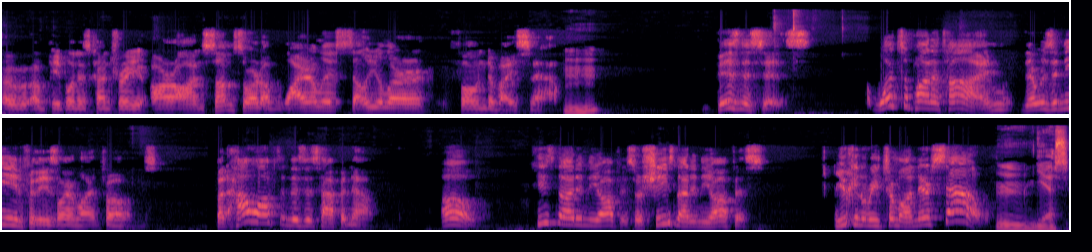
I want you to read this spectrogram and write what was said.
of, of people in this country are on some sort of wireless cellular phone device now. Mm-hmm. Businesses. Once upon a time, there was a need for these landline phones. But how often does this happen now? Oh, he's not in the office or she's not in the office. You can reach them on their cell. Mm, yes.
